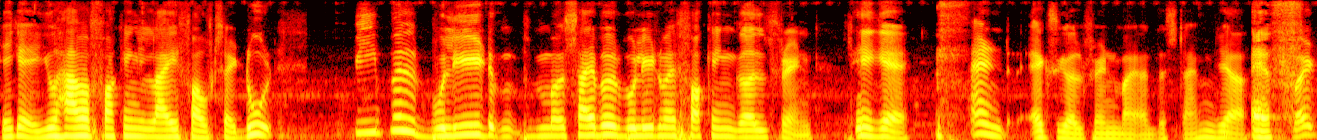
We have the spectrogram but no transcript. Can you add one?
ठीक है? You have a fucking life outside do people bullied cyber bullied my fucking girlfriend ठीक है? And ex girlfriend by this time but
